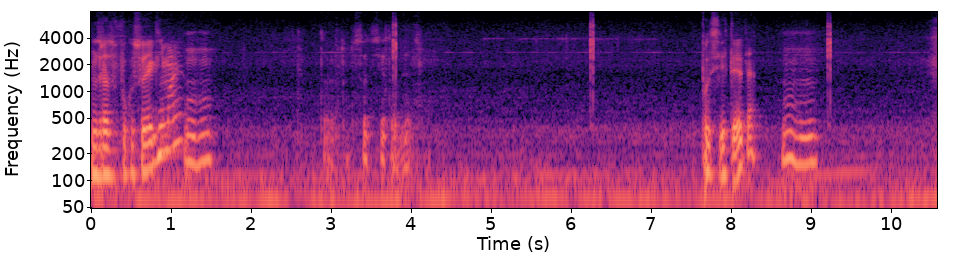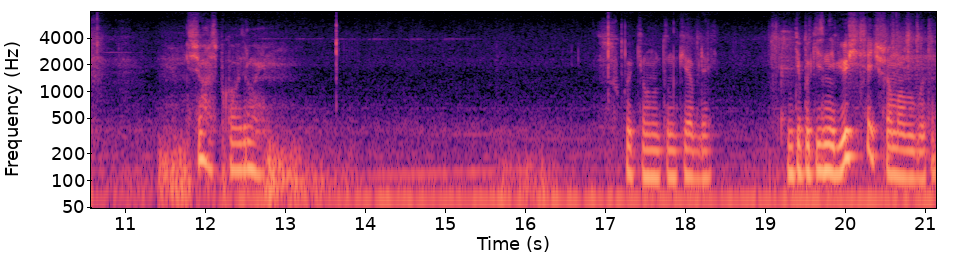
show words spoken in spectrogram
Ну, зразу фокусує, як знімає? Угу. Так, тут соцсіта, блядь. Посвітити. Угу. Все, розпаковуй другий. Сука, яке воно тонке, блядь. Ну, типу, якийсь не б'ющийся, чи що мав би бути?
